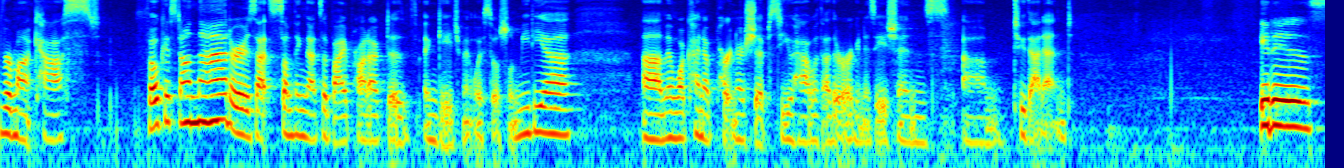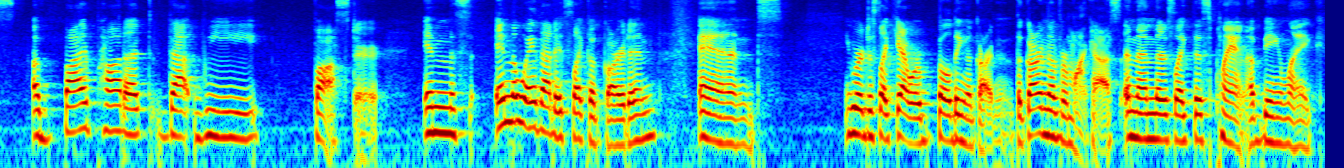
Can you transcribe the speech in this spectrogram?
Vermontcast focused on that, or is that something that's a byproduct of engagement with social media? Um, and what kind of partnerships do you have with other organizations um, to that end? it is a byproduct that we foster in in the way that it's like a garden and we're just like yeah we're building a garden the garden of vermontcast and then there's like this plan of being like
